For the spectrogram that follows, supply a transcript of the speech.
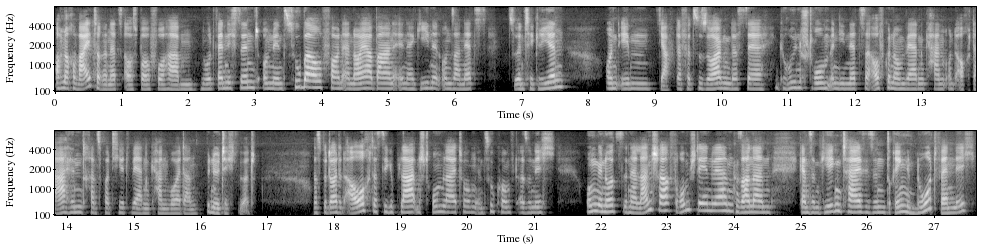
auch noch weitere Netzausbauvorhaben notwendig sind, um den Zubau von erneuerbaren Energien in unser Netz zu integrieren und eben ja dafür zu sorgen, dass der Grünstrom in die Netze aufgenommen werden kann und auch dahin transportiert werden kann, wo er dann benötigt wird. Das bedeutet auch, dass die geplanten Stromleitungen in Zukunft also nicht ungenutzt in der Landschaft rumstehen werden, sondern ganz im Gegenteil, sie sind dringend notwendig,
